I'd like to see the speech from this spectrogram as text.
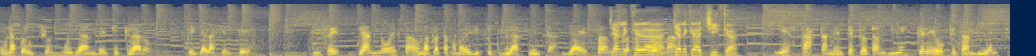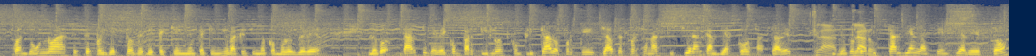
una producción muy grande que claro, que ya la gente dice, ya no está en una plataforma de YouTube gratuita, ya está en Ya una le queda, plataforma ya le queda chica. y exactamente, pero también creo que también cuando uno hace este proyecto de, de pequeño en pequeño y va creciendo como los bebés, luego dar tu bebé, compartirlo es complicado porque ya otras personas quisieran cambiar cosas, ¿sabes? Claro, Yo creo claro. que si cambian la esencia de esto,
